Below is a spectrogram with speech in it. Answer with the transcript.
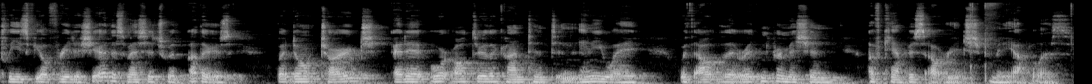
Please feel free to share this message with others, but don't charge, edit, or alter the content in any way without the written permission of Campus Outreach Minneapolis.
